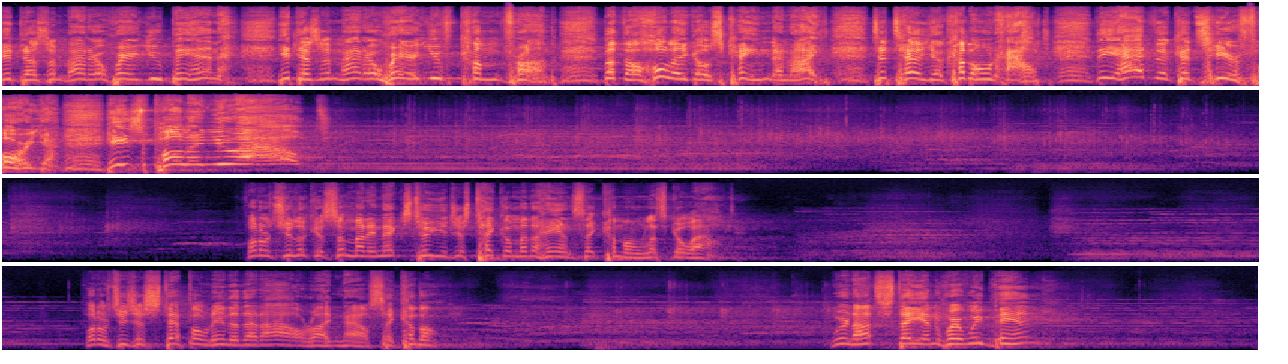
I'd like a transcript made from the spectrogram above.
It doesn't matter where you've been, it doesn't matter where you've come from. But the Holy Ghost came tonight to tell you, come on out. The advocate's here for you, He's pulling you out. Why don't you look at somebody next to you, just take them by the hand, and say, Come on, let's go out. Why don't you just step on into that aisle right now? Say, come on. We're not staying where we've been.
